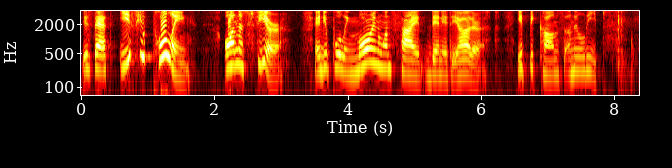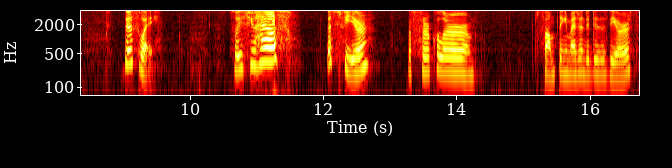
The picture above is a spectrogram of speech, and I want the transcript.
is that if you're pulling on a sphere and you're pulling more in one side than at the other, it becomes an ellipse. This way. So if you have a sphere a circular something. Imagine that this is the Earth.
